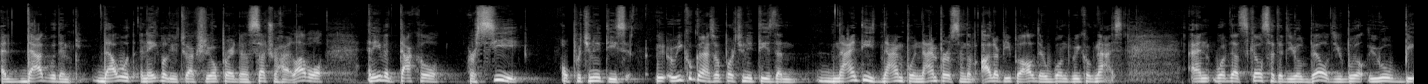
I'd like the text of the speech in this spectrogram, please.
And that would imp- that would enable you to actually operate on such a high level and even tackle or see opportunities recognize opportunities that 99.9% of other people out there won't recognize. And with that skill set that you'll build you will you will be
